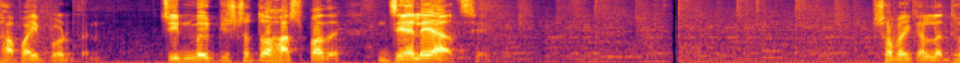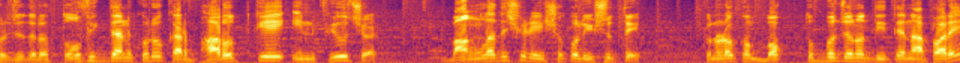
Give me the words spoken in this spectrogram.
ঝাঁপাই পড়বেন? চিন্ময় কৃষ্ণ তো হাসপাতাল জেলে আছে। সবাইকে আল্লাহ ধৈর্য ধরা তৌফিক দান করুক, আর ভারতকে ইন ফিউচার বাংলাদেশের এই সকল ইস্যুতে কোনো রকম বক্তব্য যেন দিতে না পারে,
